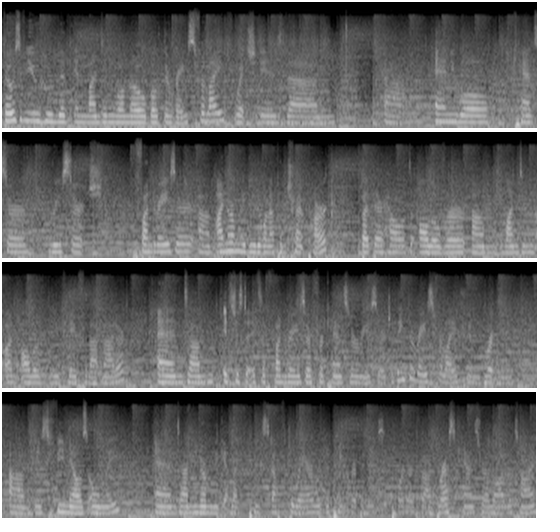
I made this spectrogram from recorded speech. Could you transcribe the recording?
those of you who live in London will know about the Race for Life, which is the um, uh, annual cancer research fundraiser. Um, I normally do the one up in Trent Park, but they're held all over um, London and all over the UK for that matter. And um, it's just a, it's a fundraiser for cancer research. I think the Race for Life in Britain um, is females only, and um, you normally get like pink stuff to wear with the pink ribbon in support of uh, breast cancer a lot of the time.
